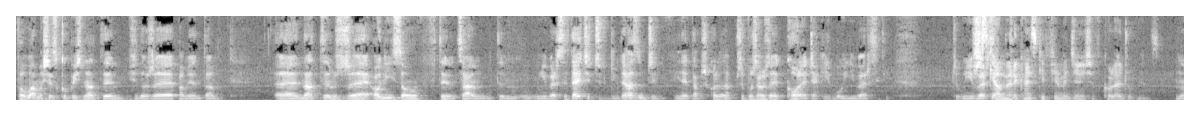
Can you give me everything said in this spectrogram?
fabuła ma się skupić na tym, jeśli dobrze pamiętam, e, na tym, że oni są w tym całym tym uniwersytecie, czy w gimnazjum, czy w innej tam szkole. Przypuszczam, że college jakiś, bo university. Czy uniwersytet. Wszystkie amerykańskie filmy dzieją się w koledżu, więc No.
